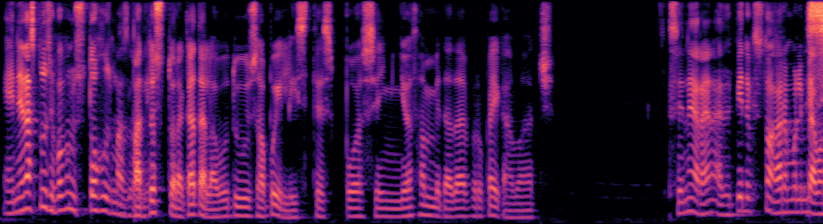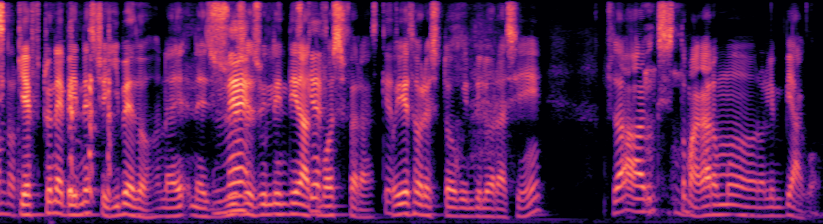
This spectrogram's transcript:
Είναι ένας από τους επόμενους στόχους μας. Λαλή. Πάντως τώρα καταλάβω τους αποελίστες πώς νιώθαν μετά τα ευρωπαϊκά μάτια. Ξενέρα, ε, πήρε στον αγάρι μου Ολυμπιακό τώρα. Σκέφτουνε πήγαινες στο γήπεδο, να, να ζούσες όλη την σκέφτομαι, ατμόσφαιρα. σκέφτομαι. Όχι θωρες το που είναι τηλεόραση. Και τώρα παίξεις το μαγάρο μου Ολυμπιακό.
